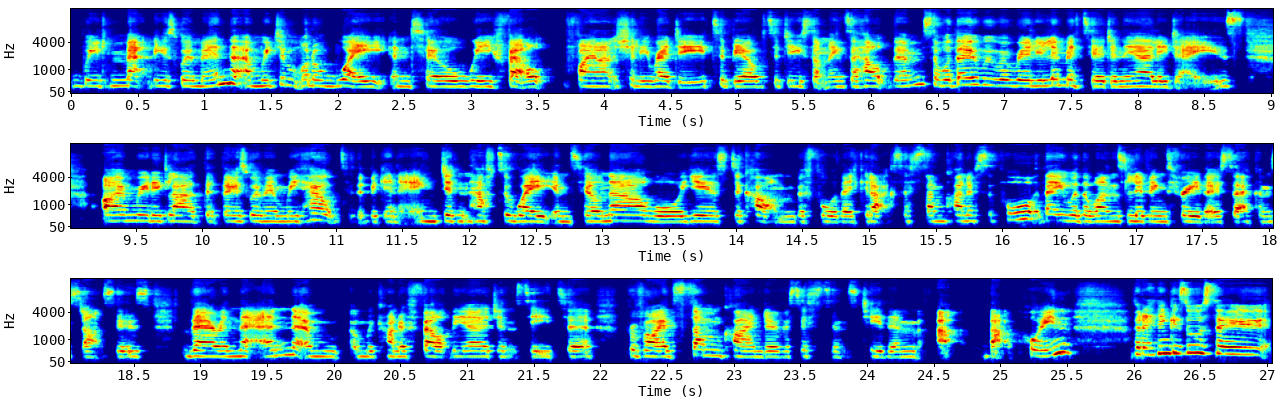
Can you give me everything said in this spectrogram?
we'd met these women and we didn't want to wait until we felt financially ready to be able to do something to help them. So, although we were really limited in the early days, I'm really glad that those women we helped at the beginning didn't have to wait until now or years to come before they could access some kind of support. They were the ones living through those circumstances there and then, and, and we kind of felt the urgency to provide some kind of assistance to them at that point. But I think it's also a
